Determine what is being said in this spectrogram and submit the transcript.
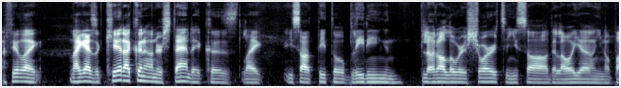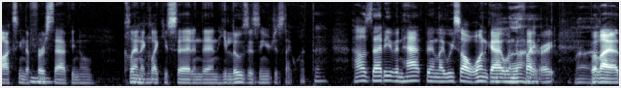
I feel like, like as a kid, I couldn't understand it because like you saw Tito bleeding and blood all over his shorts, and you saw De La Hoya, you know, boxing the first Mhm. half, you know, clinic Mhm. like you said, and then he loses, and you're just like, what the? How's that even happen? Like we saw one guy Oh, win the fight, right? Nah, But like, I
